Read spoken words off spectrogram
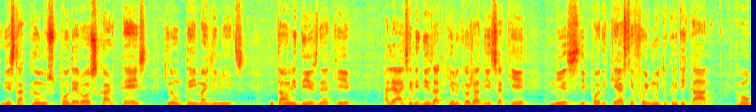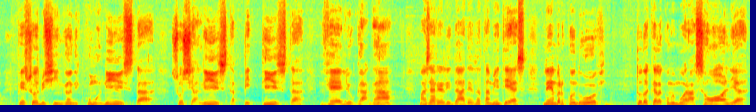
e destacando os poderosos cartéis que não têm mais limites. Então ele diz, né, que, aliás, ele diz aquilo que eu já disse aqui nesse podcast e fui muito criticado, tá bom? Pessoas me xingando de comunista, socialista, petista, velho gagá, mas a realidade é exatamente essa. Lembra quando houve toda aquela comemoração? Olha,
